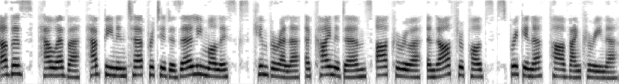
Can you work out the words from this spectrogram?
Others, however, have been interpreted as early mollusks, Kimberella, echinoderms, Arkarua, and arthropods, Spriggina, Parvancorina.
